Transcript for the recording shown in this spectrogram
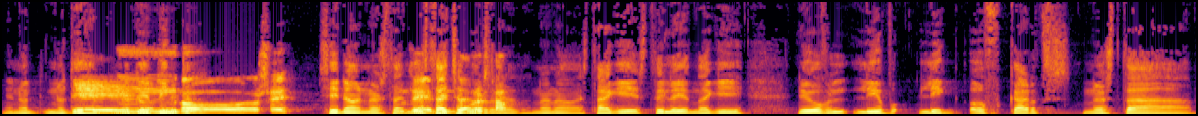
No, no tiene, Eh, no tiene pinta. No lo sé. Sí, no, no está, no está hecho pinta, por ¿no está? Riot. No, no, está aquí, estoy leyendo aquí. League of, League of- League of Cards no está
